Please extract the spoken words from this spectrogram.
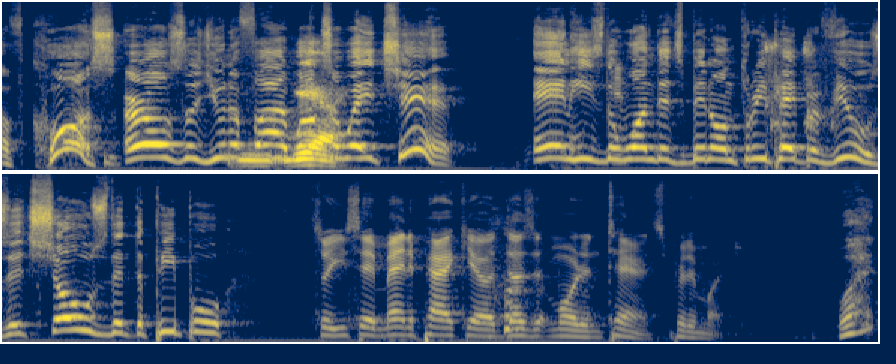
of course, Earl's the unified Yeah. welterweight champ, and he's the one that's been on three pay per views. It shows that the people. So you say Manny Pacquiao does it more than Terrence, pretty much. What?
